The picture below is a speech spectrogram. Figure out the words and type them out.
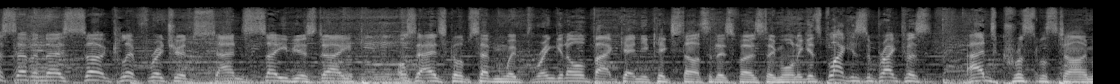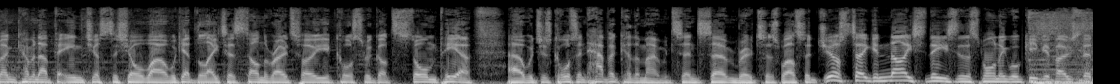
Past 7, there's Sir Cliff Richards and Saviour's Day. Also, S Club 7 with Bring It All Back, getting your kick started this Thursday morning. It's Black as the Breakfast and Christmas time, and coming up in just a short while, we'll get the latest on the roads for you. Of course, we've got Storm Pia, uh, which is causing havoc at the moment in certain routes as well. So just take it nice and easy this morning. We'll keep you posted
